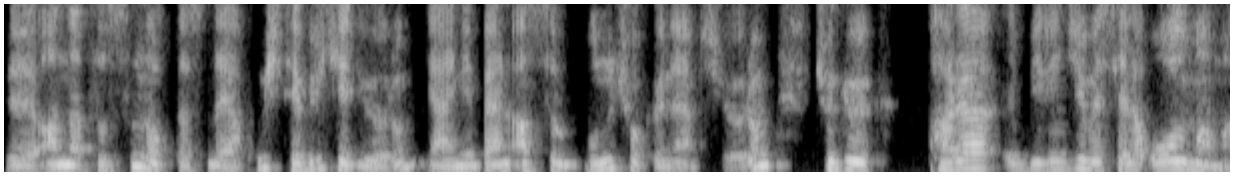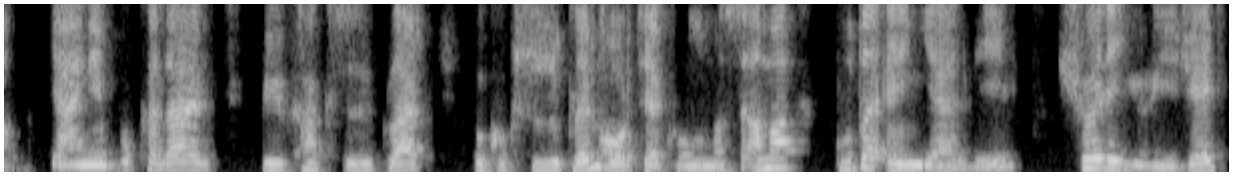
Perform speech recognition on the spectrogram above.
e, anlatılsın noktasında yapmış. Tebrik ediyorum. Yani ben asıl bunu çok önemsiyorum. Çünkü para birinci mesele olmamalı. Yani bu kadar büyük haksızlıklar, hukuksuzlukların ortaya konulması ama bu da engel değil. Şöyle yürüyecek.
